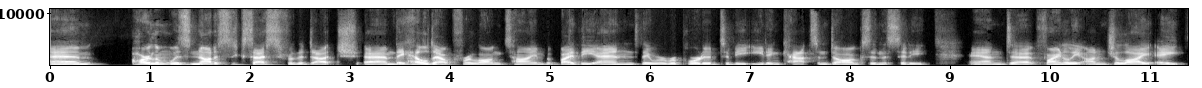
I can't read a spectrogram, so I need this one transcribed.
Um, Haarlem was not a success for the Dutch. Um, they held out for a long time, but by the end, they were reported to be eating cats and dogs in the city. And uh, finally, on July 8th,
